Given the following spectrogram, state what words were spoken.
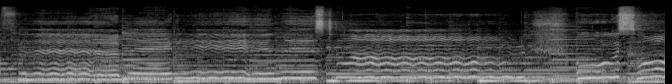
all fair maid in this town. Who saw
